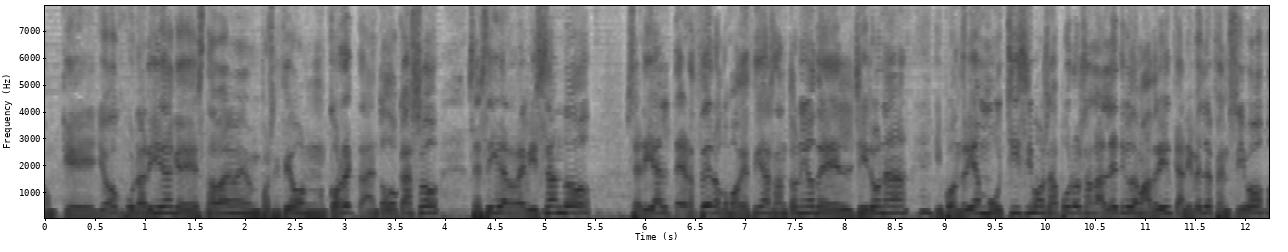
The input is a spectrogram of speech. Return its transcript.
Aunque yo juraría que estaba en posición correcta. En todo caso, se sigue revisando. Sería el tercero, como decías Antonio, del Girona y pondría muchísimos apuros al Atlético de Madrid, que a nivel defensivo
